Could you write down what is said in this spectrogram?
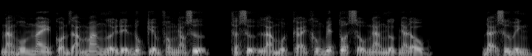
nàng hôm nay còn dám mang người đến đúc kiếm phong náo sự, thật sự là một cái không biết tốt xấu ngang ngược nha đầu. Đại sư huynh,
